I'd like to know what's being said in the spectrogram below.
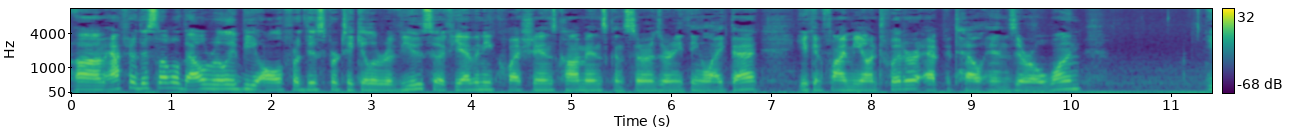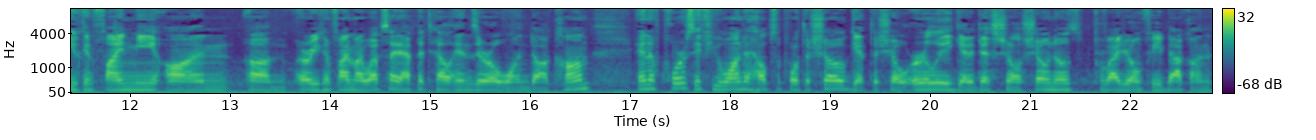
Um, after this level, that'll really be all for this particular review. So if you have any questions, comments, concerns, or anything like that, you can find me on Twitter at PatelN01. You can find me on, um, or you can find my website at pateln01.com. And of course, if you want to help support the show, get the show early, get additional show notes, provide your own feedback on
